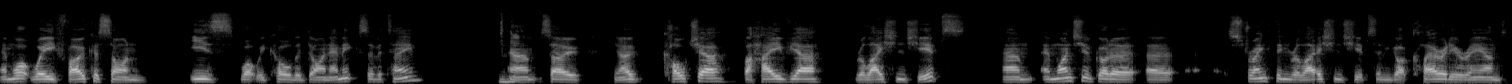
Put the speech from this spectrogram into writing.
and what we focus on is what we call the dynamics of a team. Mm-hmm. Um, so you know, culture, behavior, relationships, um, and once you've got a, a strength in relationships and got clarity around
